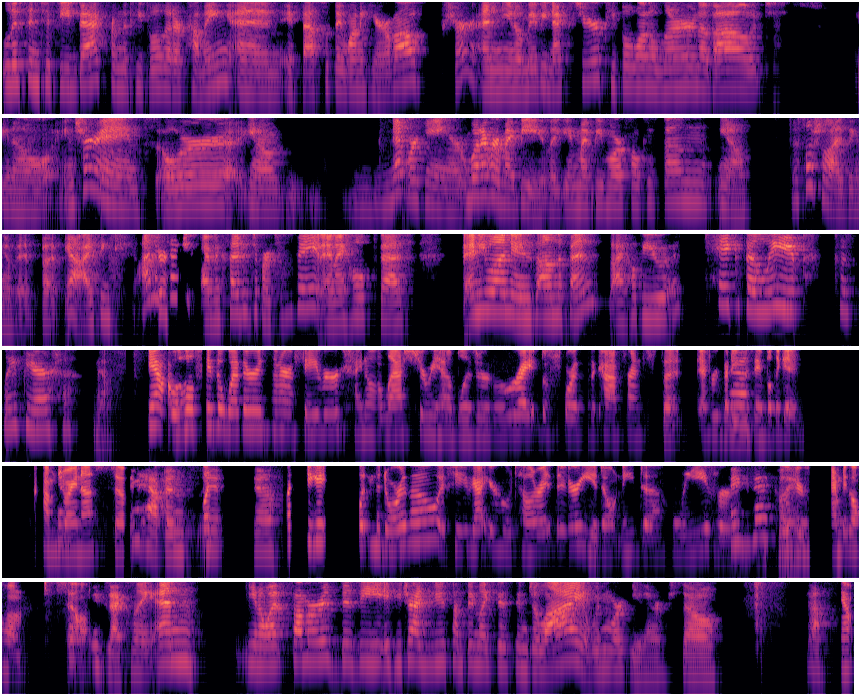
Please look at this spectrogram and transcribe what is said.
listen to feedback from the people that are coming. And if that's what they want to hear about sure. And you know maybe next year people want to learn about you know insurance or you know networking or whatever it might be. Like it might be more focused on you know the socializing of it. But yeah i think i'm sure. excited. I'm excited to participate. And i hope that if anyone is on the fence i hope you take the leap because leap year no yeah, well, hopefully the weather is in our favor. I know last year we had a blizzard right before the conference, but everybody yeah. was able to get come join us. So it happens. it, yeah. Once you get put in the door, though, if you got your hotel right there, you don't need to leave or exactly move your time to go home. So exactly, and you know what? Summer is busy. If you tried to do something like this in July, it wouldn't work either. So yeah. yeah.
